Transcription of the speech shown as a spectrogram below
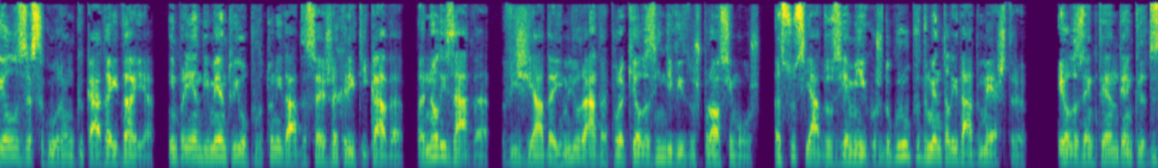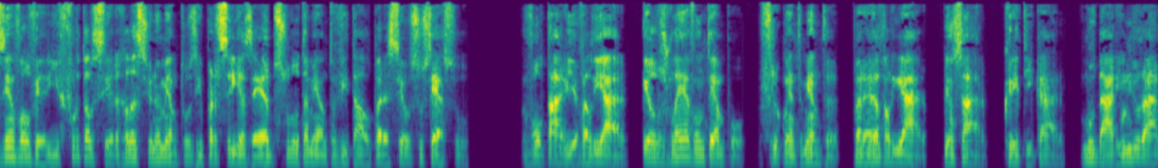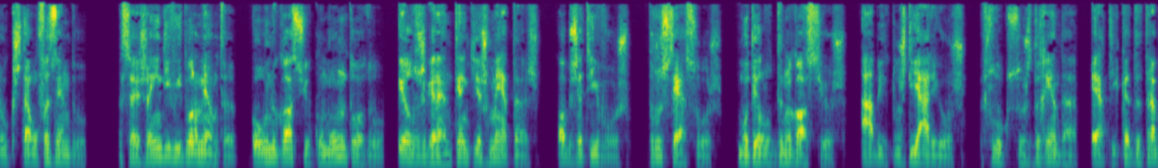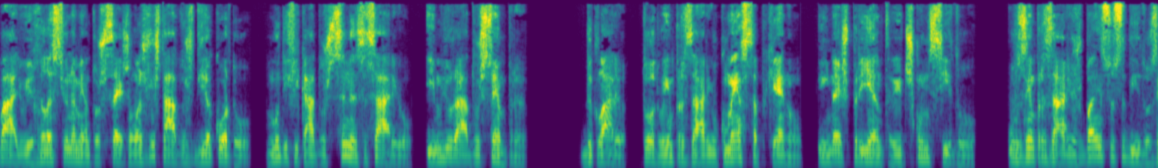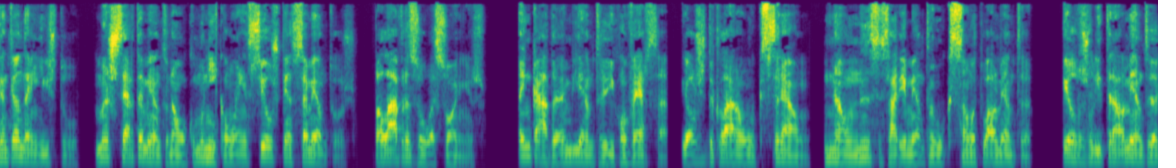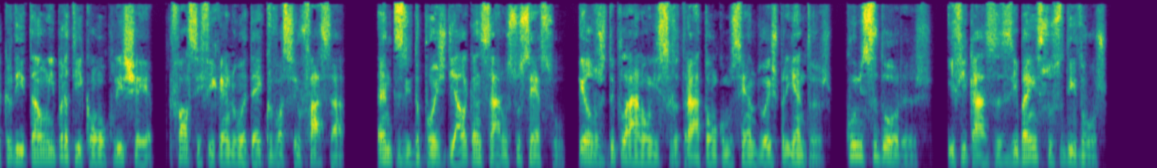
eles asseguram que cada ideia, empreendimento e oportunidade seja criticada, analisada, vigiada e melhorada por aqueles indivíduos próximos, associados e amigos do grupo de mentalidade mestre. Eles entendem que desenvolver e fortalecer relacionamentos e parcerias é absolutamente vital para seu sucesso. Voltar e avaliar, eles levam tempo, frequentemente, para avaliar, pensar, criticar, mudar e melhorar o que estão fazendo. Seja individualmente, ou o negócio como um todo, eles garantem que as metas, objetivos, processos, modelo de negócios, hábitos diários, fluxos de renda, ética de trabalho e relacionamentos sejam ajustados de acordo, modificados se necessário, e melhorados sempre. Declare: todo empresário começa pequeno, inexperiente e desconhecido. Os empresários bem-sucedidos entendem isto, mas certamente não o comunicam em seus pensamentos, palavras ou ações. Em cada ambiente e conversa, eles declaram o que serão, não necessariamente o que são atualmente. Eles literalmente acreditam e praticam o clichê, falsifiquem-no até que você o faça. Antes e depois de alcançar o sucesso, eles declaram e se retratam como sendo experientes, conhecedores, eficazes e bem-sucedidos.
